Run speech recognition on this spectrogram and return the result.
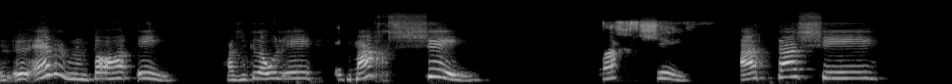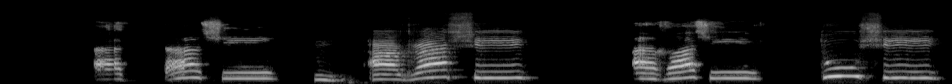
ال e r بننطقها إيه عشان كده أقول إيه؟ marcher marcher. attacher attacher arracher أغاشي توشي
